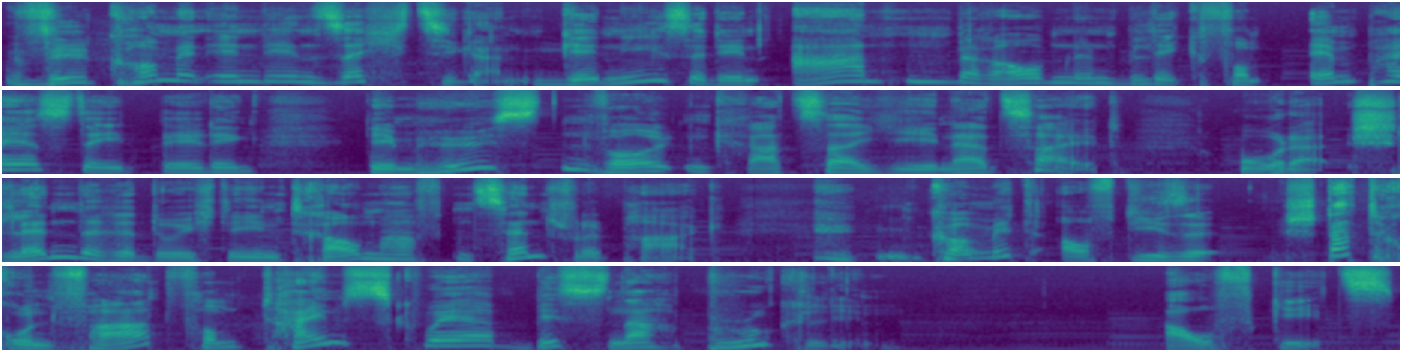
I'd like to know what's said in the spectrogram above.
Willkommen in den 60ern. Genieße den atemberaubenden Blick vom Empire State Building, dem höchsten Wolkenkratzer jener Zeit. Oder schlendere durch den traumhaften Central Park. Komm mit auf diese Stadtrundfahrt vom Times Square bis nach Brooklyn. Auf geht's.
